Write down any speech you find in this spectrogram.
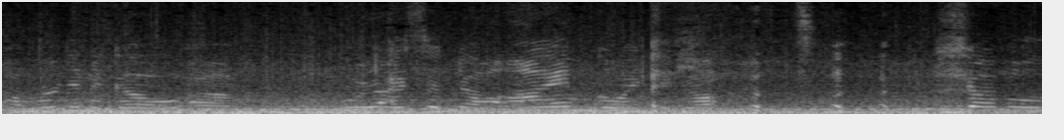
um, we're gonna go, um, well, I said, no, I'm going to go shovel.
